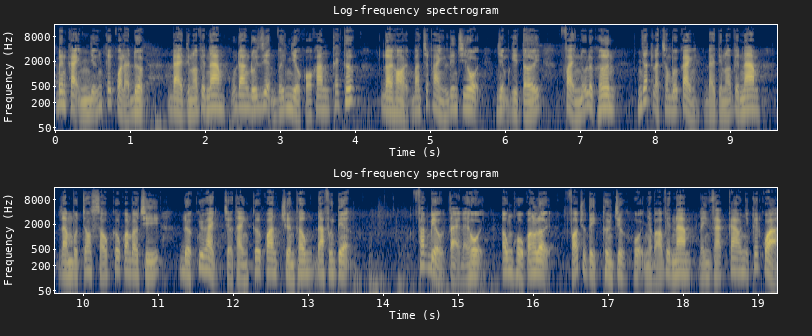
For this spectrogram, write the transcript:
Bên cạnh những kết quả đạt được, Đài Tiếng nói Việt Nam cũng đang đối diện với nhiều khó khăn, thách thức, đòi hỏi ban chấp hành liên tri hội nhiệm kỳ tới phải nỗ lực hơn, nhất là trong bối cảnh Đài Tiếng nói Việt Nam là một trong 6 cơ quan báo chí được quy hoạch trở thành cơ quan truyền thông đa phương tiện. Phát biểu tại đại hội, ông Hồ Quang Lợi, Phó Chủ tịch Thường trực Hội Nhà báo Việt Nam đánh giá cao những kết quả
